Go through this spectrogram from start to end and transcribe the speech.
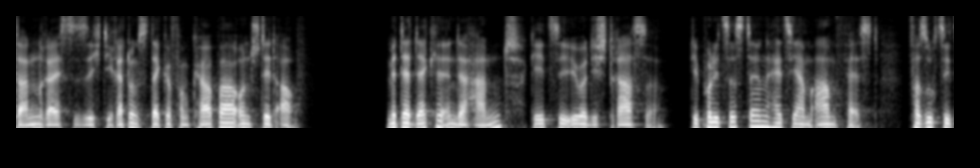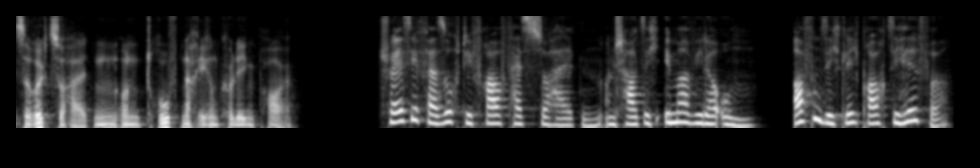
Dann reißt sie sich die Rettungsdecke vom Körper und steht auf. Mit der Decke in der Hand geht sie über die Straße. Die Polizistin hält sie am Arm fest, versucht sie zurückzuhalten und ruft nach ihrem Kollegen Paul. Tracy versucht die Frau festzuhalten und schaut sich immer wieder um. Offensichtlich braucht sie Hilfe.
